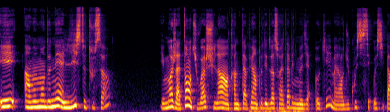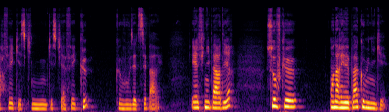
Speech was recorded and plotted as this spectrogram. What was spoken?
Et à un moment donné, elle liste tout ça et moi, j'attends, tu vois, je suis là en train de taper un peu des doigts sur la table et de me dire, ok, mais alors du coup, si c'est aussi parfait, qu'est-ce qui, qu'est-ce qui a fait que, que vous vous êtes séparés? Et elle finit par dire, sauf que on n'arrivait pas à communiquer.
